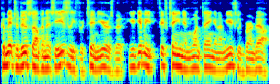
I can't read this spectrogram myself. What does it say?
commit to do something, it's easily for 10 years, but you give me 15 in one thing and I'm usually burned out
